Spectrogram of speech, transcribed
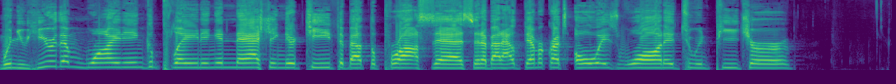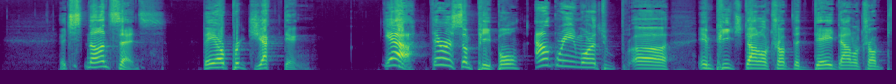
When you hear them whining, complaining, and gnashing their teeth about the process and about how Democrats always wanted to impeach her, it's just nonsense. They are projecting. Yeah, there are some people. Al Green wanted to uh, impeach Donald Trump the day Donald Trump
